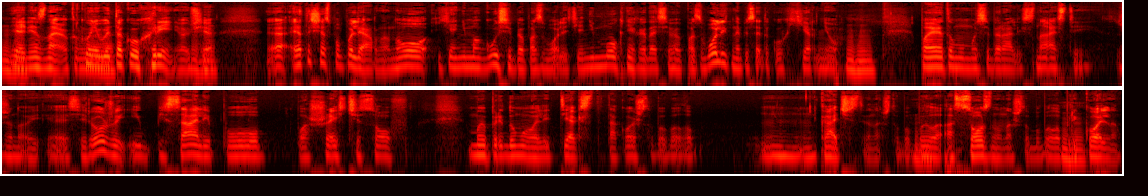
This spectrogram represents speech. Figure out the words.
Мгм. Я не знаю, какую-нибудь Да-да. такую хрень вообще. Э, Это сейчас популярно, но я не могу себе позволить, я не мог никогда себе позволить написать такую херню. Мгм. Поэтому мы собирались с Настей, с женой э, Сережи, и писали по, по 6 часов. Мы придумывали текст такой, чтобы было м, качественно, чтобы было осознанно, чтобы было Мгм. прикольно.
